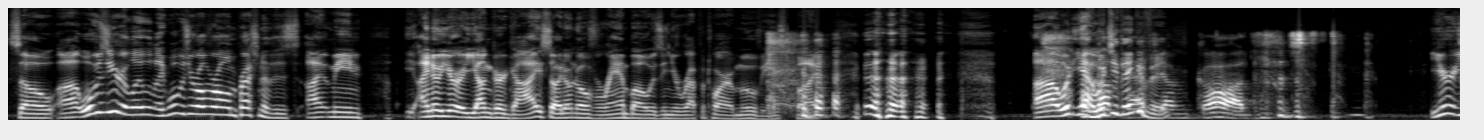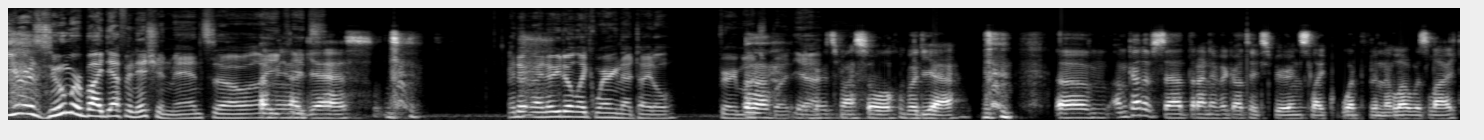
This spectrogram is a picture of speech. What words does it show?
So, uh, what was your like? What was your overall impression of this? I mean, I know you're a younger guy, so I don't know if Rambo is in your repertoire of movies, but uh, what? Yeah, what'd you think of it? Young God, you're you're a zoomer by definition, man. So like, I mean, I guess. I know I know you don't like wearing that title very much, uh, but yeah, it hurts my soul. But yeah, um, I'm kind of sad that I never got to experience like what vanilla was like.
